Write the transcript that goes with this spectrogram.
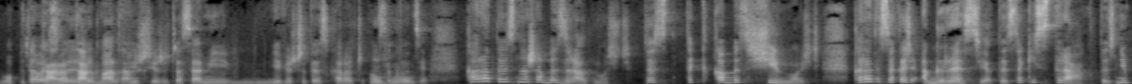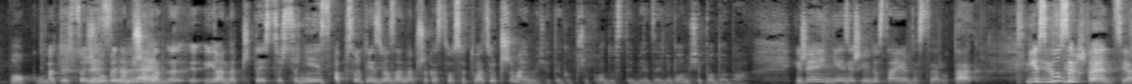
bo pytałaś, Kara, że tak, martwisz tak. się, że czasami nie wiesz, czy to jest kara, czy Mhm. konsekwencja. Kara to jest nasza bezradność, to jest taka bezsilność. Kara to jest jakaś agresja, to jest taki strach, to jest niepokój. A to jest coś w ogóle na lęk. przykład, y, y, Joanna, czy to jest coś, co nie jest absolutnie związane na przykład z tą sytuacją? Trzymajmy się tego przykładu z tym jedzeniem, bo mi się podoba. Jeżeli nie zjesz, nie dostaniesz deseru, tak? Ty jest zjesz- konsekwencja.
